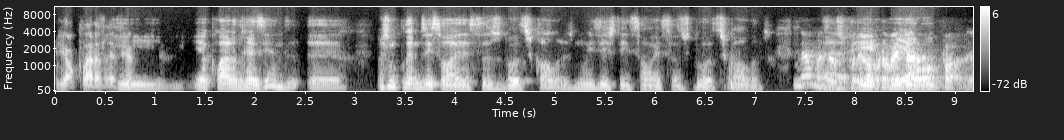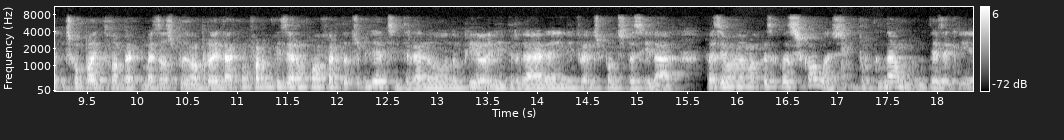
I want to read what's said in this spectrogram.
e ao Clara de Rezende. E, e ao Clara de Rezende. Uh, nós não podemos ir só a essas duas escolas, não existem só essas duas escolas. Não, mas eles eh, podiam aproveitar, é desculpa interromper, mas eles podiam aproveitar conforme fizeram com a oferta dos bilhetes, entregar no, no Piolho, entregar em diferentes pontos da cidade, fazer a mesma coisa com as escolas, porque não, tens aqui,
